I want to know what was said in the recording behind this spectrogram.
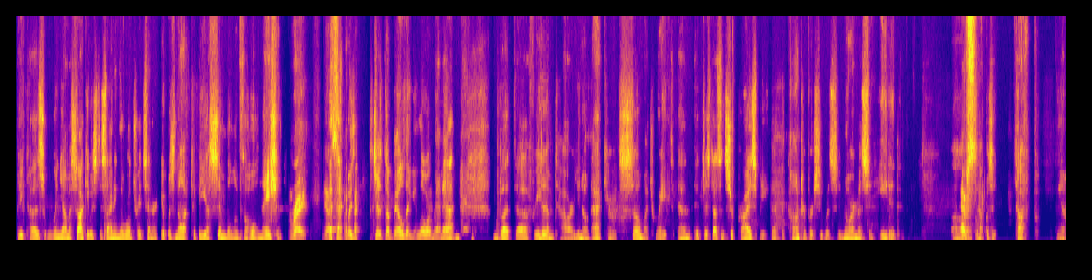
Because when Yamasaki was designing the World Trade Center, it was not to be a symbol of the whole nation. Right. Yes. it was just a building in lower Manhattan. But uh, Freedom Tower, you know, that carried so much weight. And it just doesn't surprise me that the controversy was enormous and heated. Uh, Absolutely. That was tough. Yeah.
